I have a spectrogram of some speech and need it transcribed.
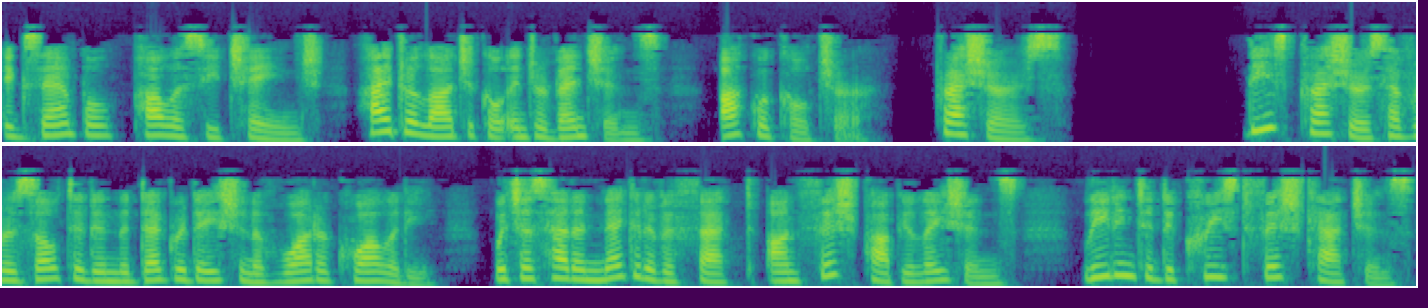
example, policy change, hydrological interventions, aquaculture, pressures. These pressures have resulted in the degradation of water quality, which has had a negative effect on fish populations, leading to decreased fish catches,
